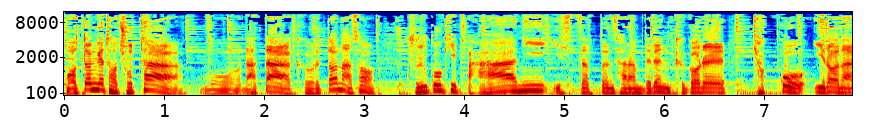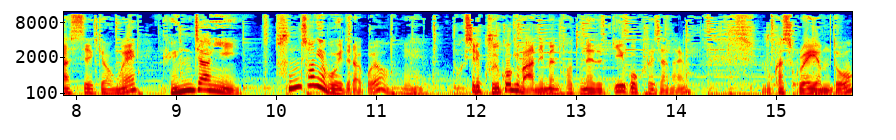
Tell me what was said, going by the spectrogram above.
뭐 어떤 게 더 좋다, 뭐 낫다 그거를 떠나서 굴곡이 많이 있었던 사람들은 그거를 겪고 일어났을 경우에 굉장히 풍성해 보이더라고요. 예. 확실히 굴곡이 많으면 더 눈에도 띄고 그러잖아요. 루카스 그레이엄도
